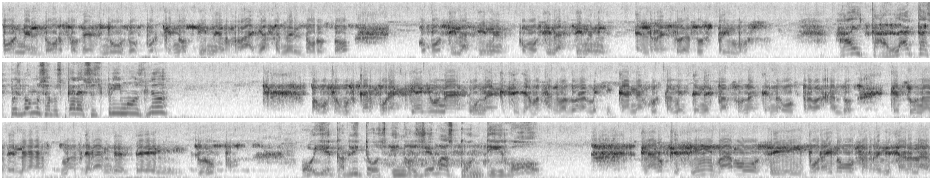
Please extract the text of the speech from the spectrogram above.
pone el dorso desnudo porque no tiene rayas en el dorso como si las tienen como si las tienen el resto de sus primos Ay, calacas, pues vamos a buscar a sus primos, ¿no? vamos a buscar por aquí hay una una que se llama Salvadora Mexicana justamente en esta zona que andamos trabajando que es una de las más grandes del grupo Oye, Carlitos, ¿y nos llevas contigo? Claro que sí, vamos y por ahí vamos a revisar las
